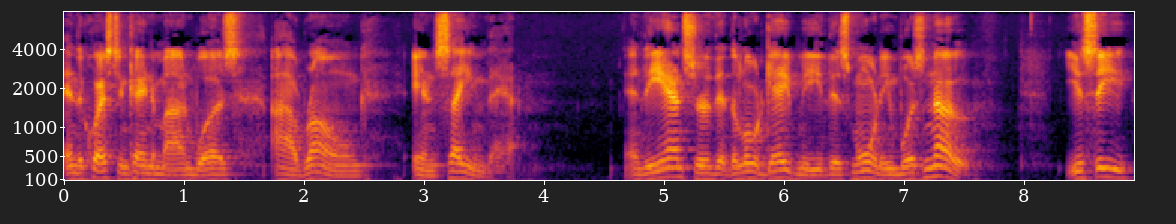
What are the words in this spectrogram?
And the question came to mind was, I wrong in saying that? And the answer that the Lord gave me this morning was no. You see,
